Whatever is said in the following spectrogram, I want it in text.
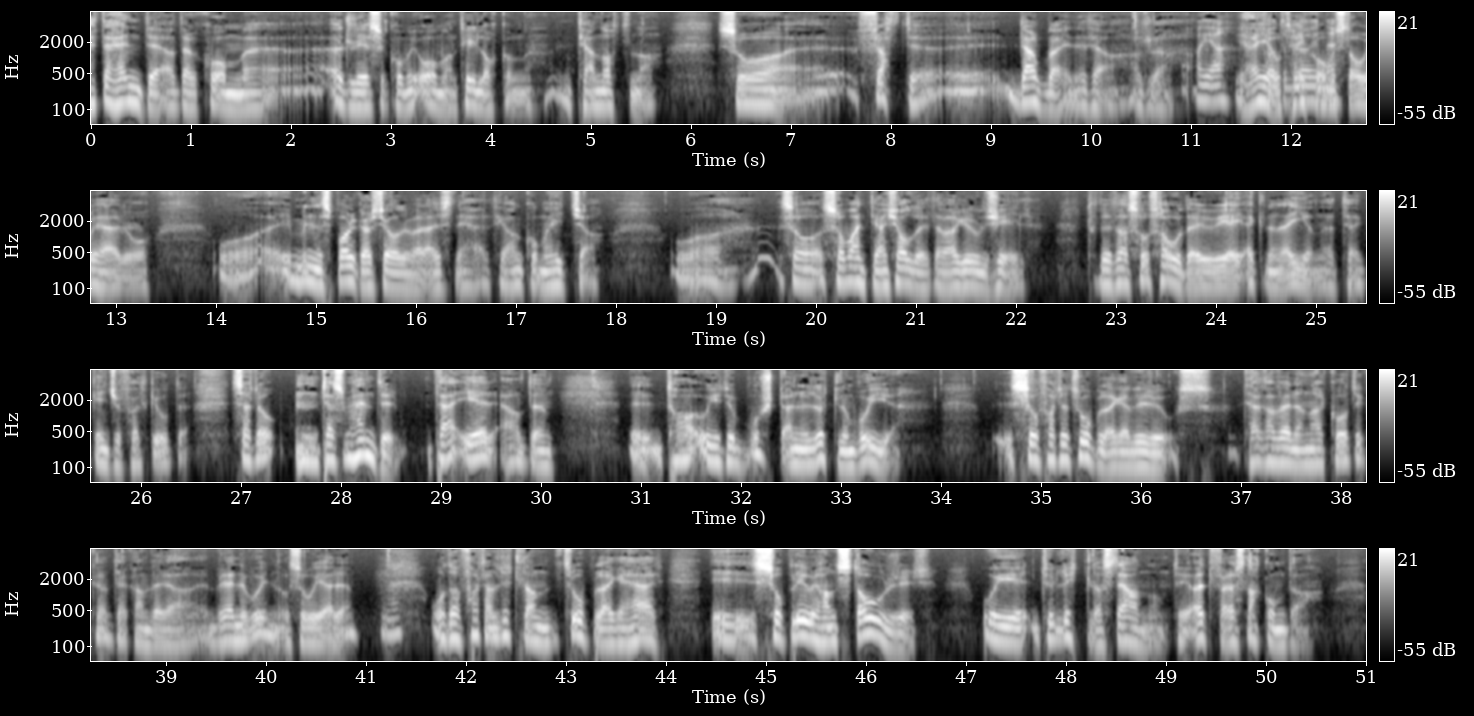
etter hände at det kom eh, ødelese kom i åman til okken til nottene så fratte dagbladene til alle. Å ja. Ja, ja, og de kom og stod her, og, og i minnes borgarstjålen var reisende her, til han kom hit, ja. Og så, så vant jeg han selv, det var grunn skjel. Så det var så så det jo i egnen egen, at det er ikke folk ute. Så då, det som hender, det er at ta ut i bort en løtlom boje, så får det trobelägga virus. Det kan være narkotika, det kan være brännevin och så är det. Ja. Och då får han lite land trobelägga här så blir han stor och i till lilla stenen, till att för snacka om det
